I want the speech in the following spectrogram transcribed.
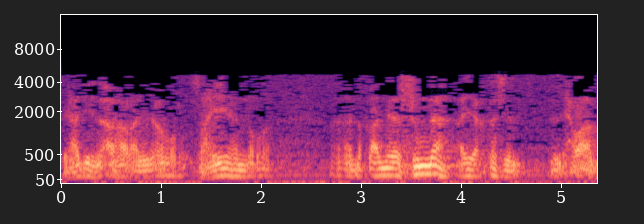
في حديث آخر عن ابن عمر صحيح أن قال من السنة أن يغتسل للإحرام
